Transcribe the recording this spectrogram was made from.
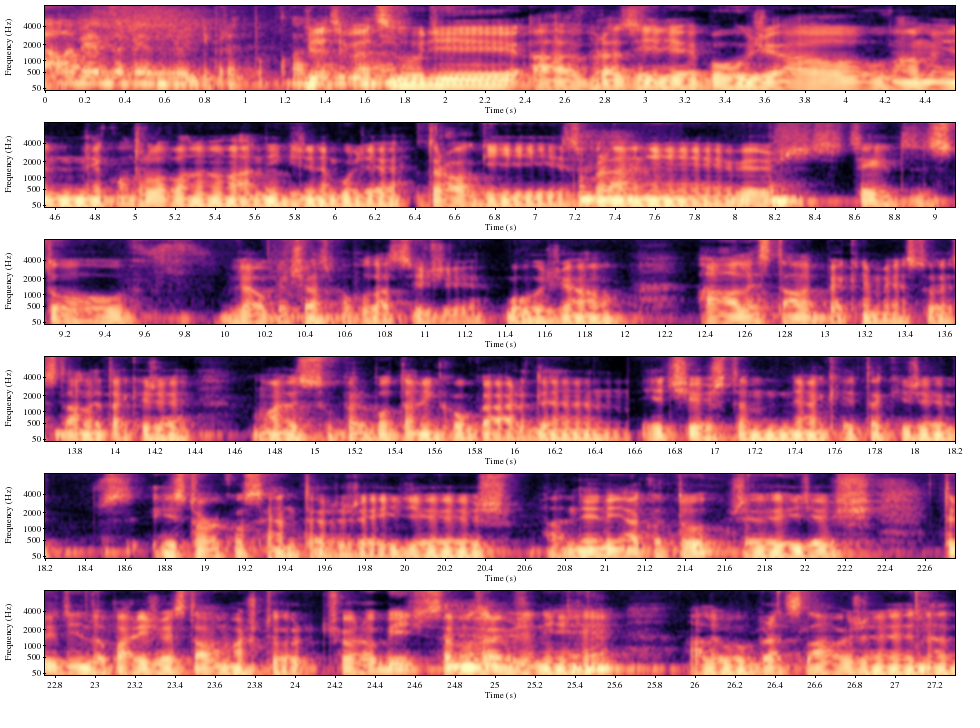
stále viac a viac ľudí, predpokladám. Viac a viac ľudí a v Brazílii bohužiaľ máme nekontrolované a nikde nebude drogy, zbranie, uh-huh. vieš, z toho veľká časť populácie žije, bohužiaľ ale stále pekné miesto, je stále také, že majú super botanical garden, je tiež tam nejaký taký, že historical center, že ideš, není ako tu, že ideš 3 dní do Paríža stále máš to čo robiť, samozrejme, mm-hmm. že nie, alebo v Bratislave, že na,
